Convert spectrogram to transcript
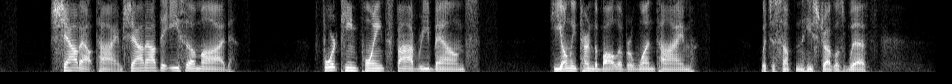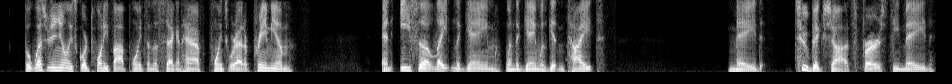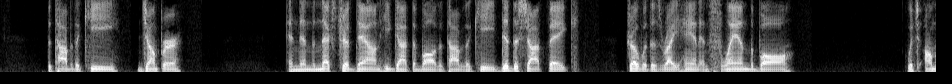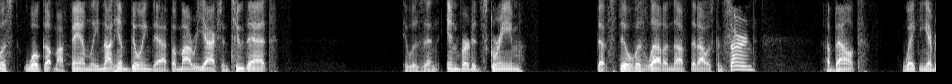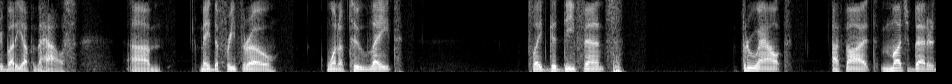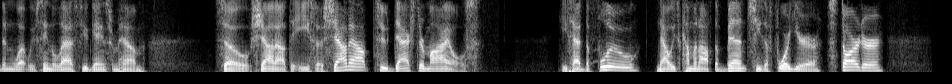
Shout out time. Shout out to Esa Ahmad. 14 points, 5 rebounds. He only turned the ball over one time, which is something he struggles with. But West Virginia only scored 25 points in the second half. Points were at a premium. And Esa, late in the game, when the game was getting tight, made two big shots. First, he made the top of the key jumper. And then the next trip down, he got the ball at the top of the key, did the shot fake, drove with his right hand, and slammed the ball which almost woke up my family. Not him doing that, but my reaction to that. It was an inverted scream that still was loud enough that I was concerned about waking everybody up in the house. Um, made the free throw, one of two late. Played good defense throughout I thought much better than what we've seen the last few games from him. So shout out to Esa. Shout out to Daxter Miles. He's had the flu. Now he's coming off the bench. He's a four year starter.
